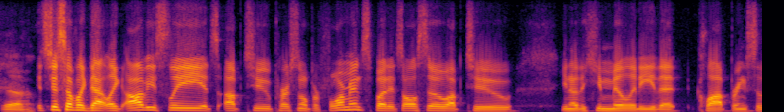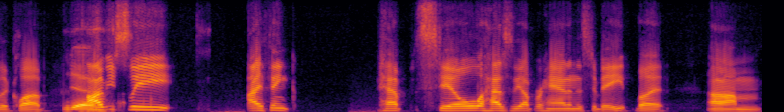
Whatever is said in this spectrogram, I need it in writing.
Yeah. it's just stuff like that. Like obviously, it's up to personal performance, but it's also up to, you know, the humility that Klopp brings to the club. Yeah. Obviously, I think Pep still has the upper hand in this debate, but um,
